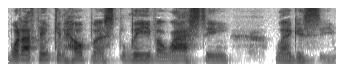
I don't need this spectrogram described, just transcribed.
what I think can help us leave a lasting legacy.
